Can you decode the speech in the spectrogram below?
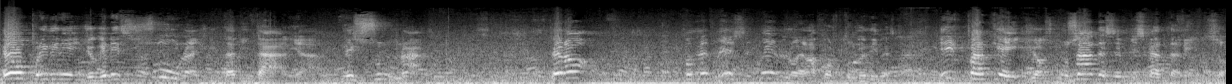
È un privilegio che nessuna città d'Italia, nessuna, però potrebbe essere quello è la fortuna di questo. Il parcheggio, scusate se mi scandalizzo,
